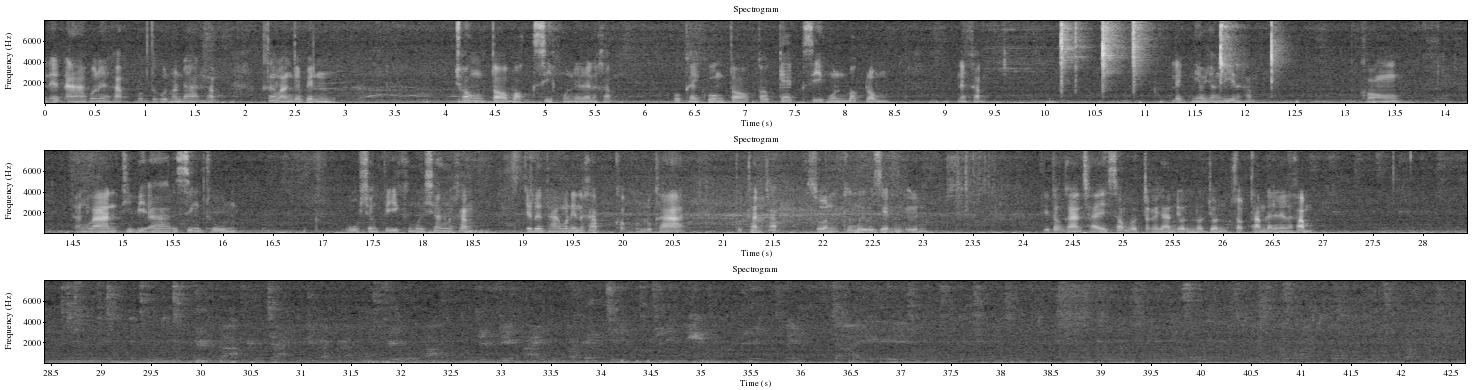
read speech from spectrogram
NSR พวกนี้นะครับ พวกตระกูล Honda นะครับ ข้างหลังจะเป็นช่องต่อบล็อกสีหุ่นได้เลยนะครับ พวกไขควงต่อก็แก๊กสีหุ่นบล็อกลมนะครับ เหล็กเหนียวอย่างดีนะครับ ของทางร้าน TBR Racing Tool อู่ช่างตีเครื่องมือช่างนะครับ จะเดินทางวันนี้นะครับ ขอบคุณลูกค้าทุกท่านครับ ส่วนเครื่องมือพิเศษอื่น ๆ ที่ต้องการใช้ซ่อมรถจักรยานยนต์รถยนต์สอบถามได้เลยนะครับ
